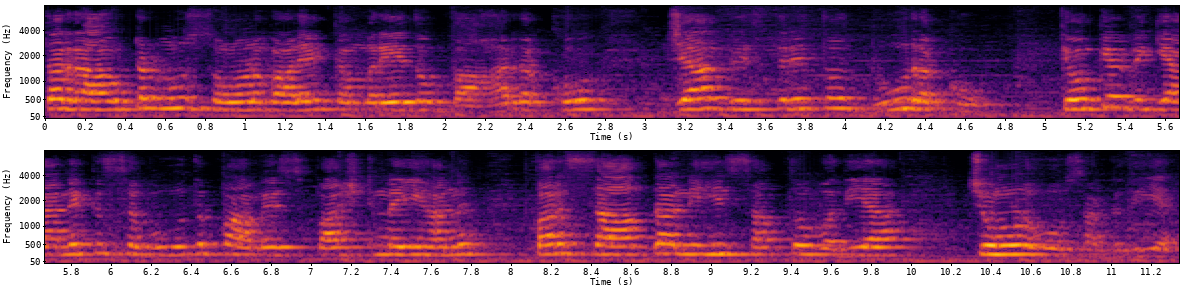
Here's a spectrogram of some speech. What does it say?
ਤਾਂ ਰਾਊਟਰ ਨੂੰ ਸੌਣ ਵਾਲੇ ਕਮਰੇ ਤੋਂ ਬਾਹਰ ਰੱਖੋ ਜਾਂ ਬਿਸਤਰੇ ਤੋਂ ਦੂਰ ਰੱਖੋ। ਕਿਉਂਕਿ ਵਿਗਿਆਨਕ ਸਬੂਤ ਭਾਵੇਂ ਸਪਸ਼ਟ ਨਹੀਂ ਹਨ, ਪਰ ਸਾਵਧਾਨੀ ਹੀ ਸਭ ਤੋਂ ਵਧੀਆ ਚੋਣ ਹੋ ਸਕਦੀ ਹੈ।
